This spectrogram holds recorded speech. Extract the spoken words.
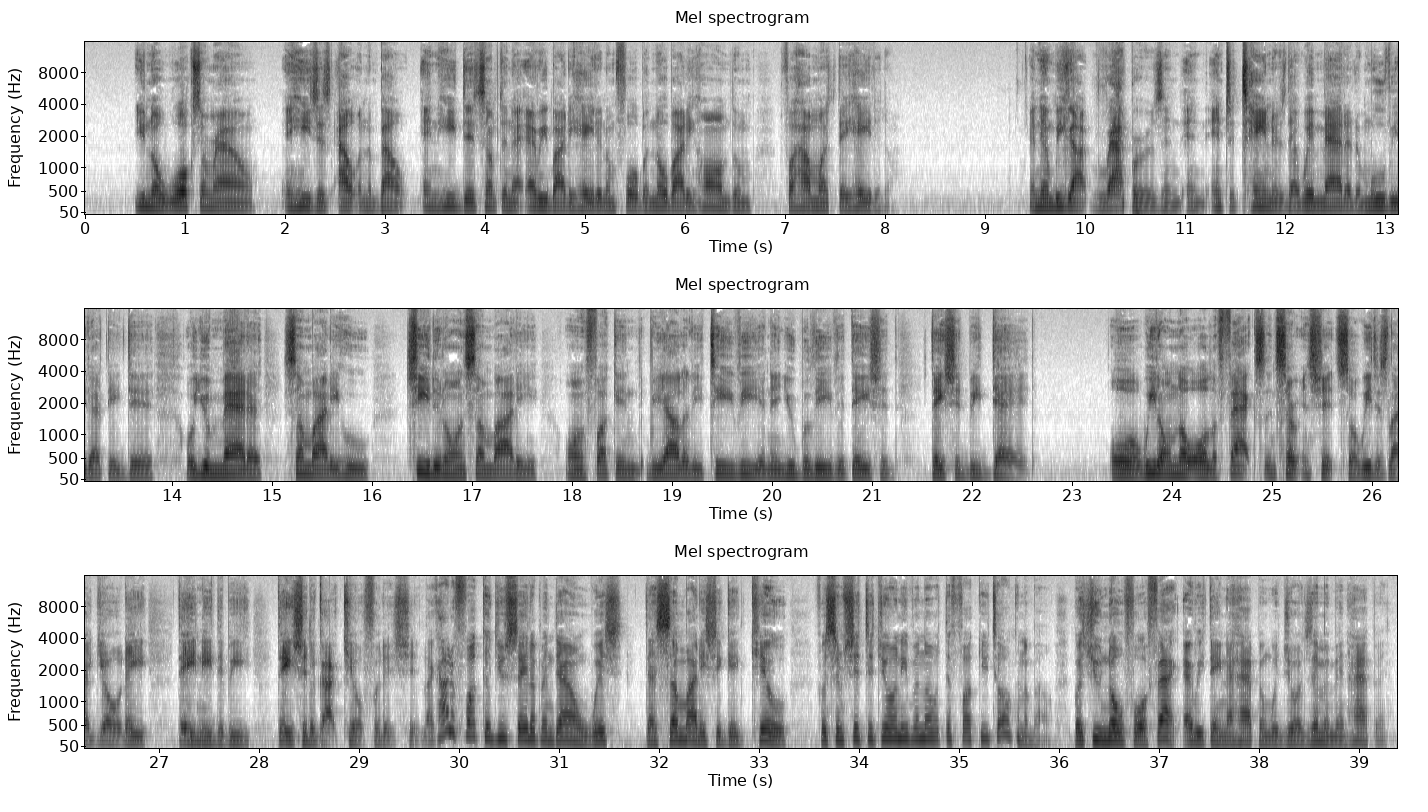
you know, walks around and he's just out and about. And he did something that everybody hated him for, but nobody harmed him for how much they hated him. And then we got rappers and, and entertainers that we're mad at a movie that they did, or you're mad at somebody who cheated on somebody on fucking reality TV and then you believe that they should they should be dead. Or we don't know all the facts and certain shit, so we just like, yo, they they need to be they should have got killed for this shit. Like how the fuck could you say up and down wish that somebody should get killed for some shit that you don't even know what the fuck you're talking about? But you know for a fact everything that happened with George Zimmerman happened.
